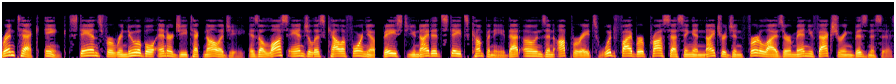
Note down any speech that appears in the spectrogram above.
Rentech, Inc. stands for Renewable Energy Technology is a Los Angeles, California-based United States company that owns and operates wood fiber processing and nitrogen fertilizer manufacturing businesses.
